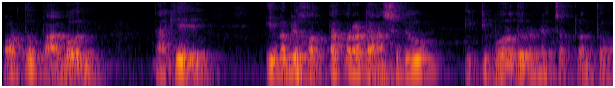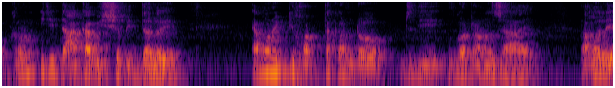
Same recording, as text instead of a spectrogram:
অর্থ পাগল, তাকে এভাবে হত্যা করাটা আসলেও একটি বড় ধরনের চক্রান্ত। কারণ এটি ঢাকা বিশ্ববিদ্যালয়ে এমন একটি হত্যাকাণ্ড যদি ঘটানো যায়, তাহলে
